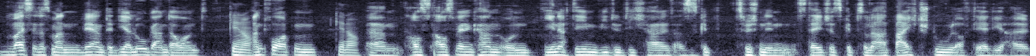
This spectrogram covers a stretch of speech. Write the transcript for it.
du weißt ja, dass man während der Dialoge andauernd Genau, Antworten genau. ähm, aus, auswählen kann und je nachdem, wie du dich halt, also es gibt zwischen den Stages gibt so eine Art Beichtstuhl, auf der dir halt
